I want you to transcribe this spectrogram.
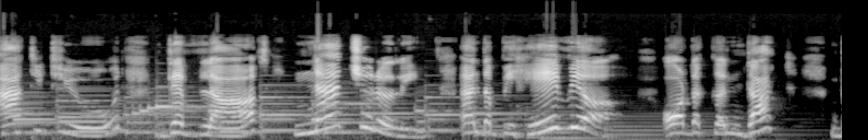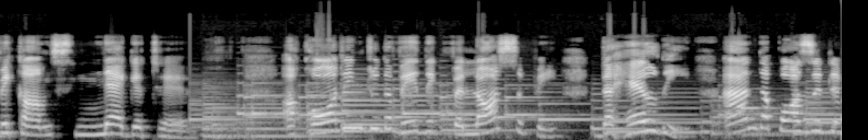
attitude develops naturally, and the behavior or the conduct becomes negative. According to the Vedic philosophy, the healthy and the positive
